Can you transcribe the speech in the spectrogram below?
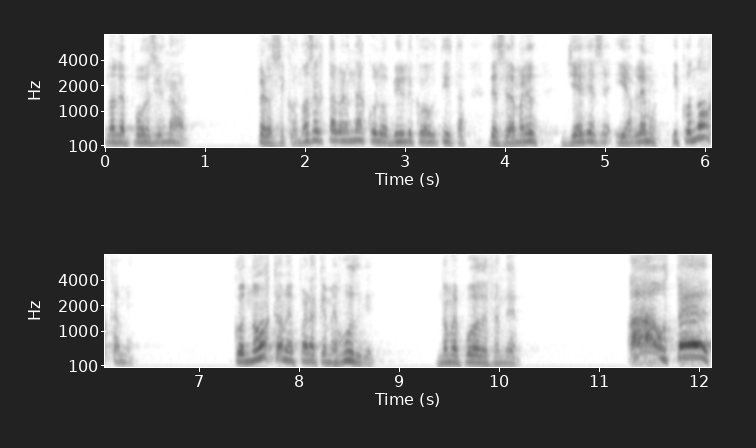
no le puedo decir nada. Pero si conoce el tabernáculo bíblico bautista de Ciudad María, lléguese y hablemos. Y conózcame. Conózcame para que me juzgue. No me puedo defender. Ah, ustedes,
